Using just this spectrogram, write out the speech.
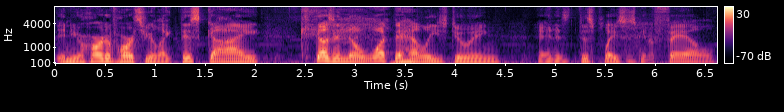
in your heart of hearts, you're like, this guy doesn't know what the hell he's doing, and is this place is gonna fail,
